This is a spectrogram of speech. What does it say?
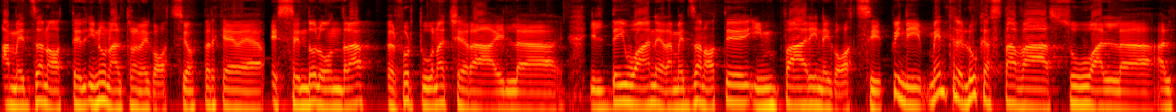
a mezzanotte in un altro negozio, perché eh, essendo Londra, per fortuna c'era il, il day one, era mezzanotte in vari negozi. Quindi, mentre Luca stava su al, al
